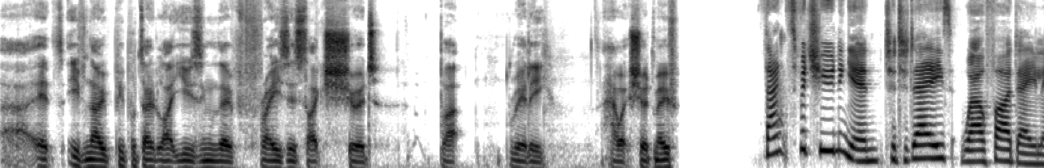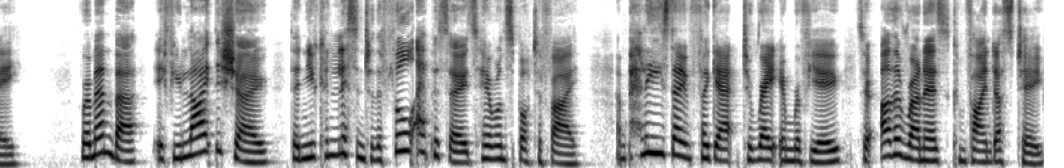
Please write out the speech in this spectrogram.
Uh, it's even though people don't like using the phrases like should but really how it should move. Thanks for tuning in to today's Well Far Daily. Remember, if you like the show, then you can listen to the full episodes here on Spotify. And please don't forget to rate and review so other runners can find us too.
